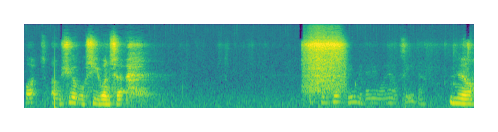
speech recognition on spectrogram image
But I'm sure we'll see once it. It's not been with anyone else either. No.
